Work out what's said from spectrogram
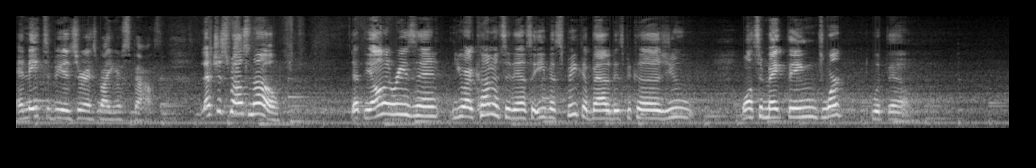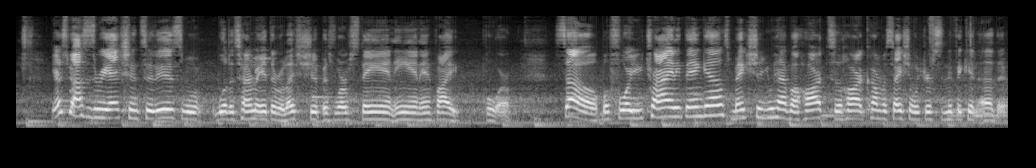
and need to be addressed by your spouse. Let your spouse know that the only reason you are coming to them to even speak about it is because you want to make things work with them. Your spouse's reaction to this will, will determine if the relationship is worth staying in and fight for. So, before you try anything else, make sure you have a heart to heart conversation with your significant other.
